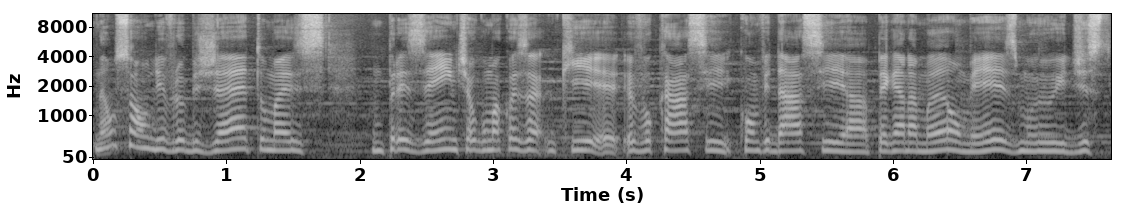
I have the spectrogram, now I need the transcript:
não só um livro objeto, mas um presente, alguma coisa que evocasse, convidasse a pegar na mão mesmo e des,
